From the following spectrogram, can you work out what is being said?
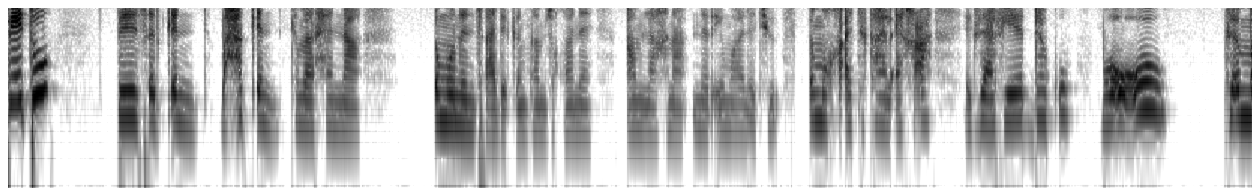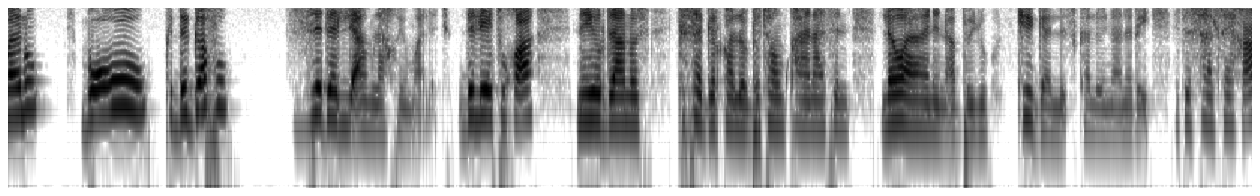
ቤቱ ብፅድቅን ብሓቅን ክመርሐና እሙንን ፃድቅን ከም ዝኾነ ኣምላኽና ንርኢ ማለት እዩ እሞ ከዓ እቲ ካልኣይ ከዓ እግዚኣብሄር ደቁ ብእኡ ክእመኑ ብእኡ ክድገፉ ዝደሊ ኣምላኽ እዩ ማለት እዩ ድልቱ ከዓ ንዮርዳኖስ ክሰግር ከሎ ብቶም ካህናትን ለዋውያንን ኣቢሉ ክገልፅ ከሎ ኢና ንርኢ እቲ ሳልሳይ ከዓ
